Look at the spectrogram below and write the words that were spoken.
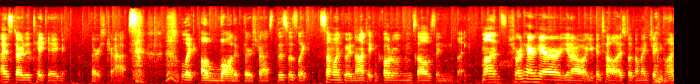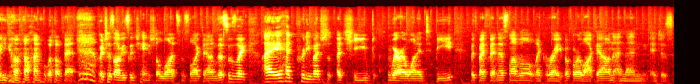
I started taking thirst traps. like a lot of thirst traps. This was like someone who had not taken a photo of themselves in like months. Short hair here, you know, you can tell I still got my gym body going on a little bit, which has obviously changed a lot since lockdown. This was like, I had pretty much achieved where I wanted to be with my fitness level, like right before lockdown, and then it just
